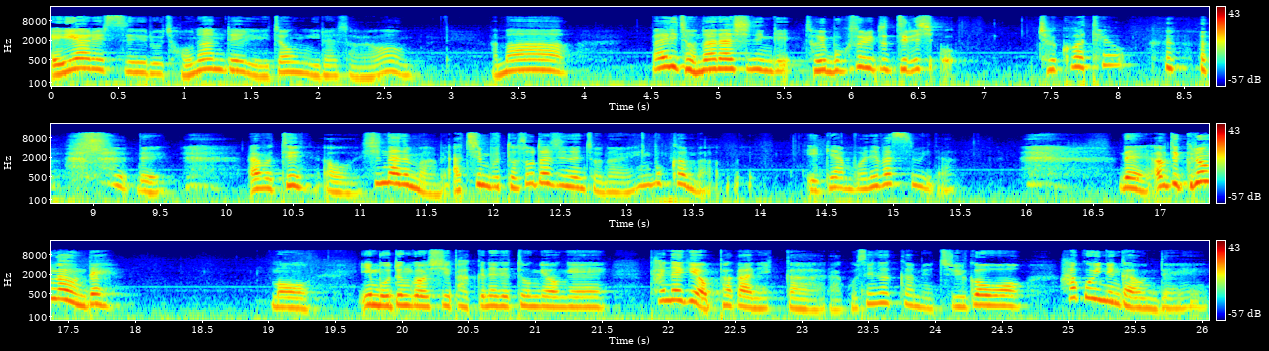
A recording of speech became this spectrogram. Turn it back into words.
ARS로 전환될 예정이라서요. 아마 빨리 전화를 하시는 게 저희 목소리도 들으시고 좋을 것 같아요. 네. 아무튼 어, 신나는 마음에 아침부터 쏟아지는 전화에 행복한 마음에 얘기 한번 해봤습니다. 네, 아무튼 그런 가운데 뭐 이 모든 것이 박근혜 대통령의 탄핵의 여파가 아닐까라고 생각하며 즐거워하고 있는 가운데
